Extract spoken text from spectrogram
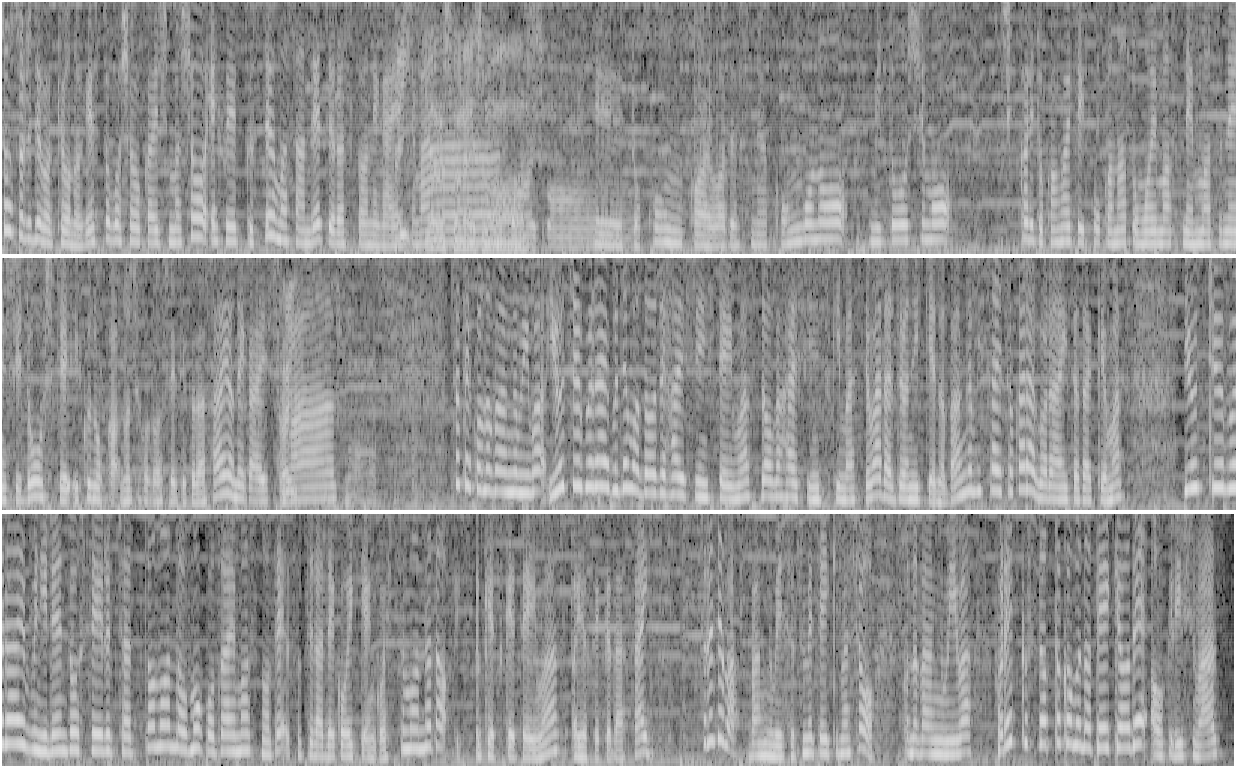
さあそれでは今日のゲストご紹介しましょう。FX で馬さんです。よろしくお願いします、はい、よろしくお願いします。えっ、ー、と今回はですね今後の見通しもしっかりと考えていこうかなと思います。年末年始どうしていくのか後ほど教えてください。お願いします、はいさてこの番組は YouTube ライブでも同時配信しています。動画配信につきましてはラジオ日経の番組サイトからご覧いただけます。YouTube ライブに連動しているチャットなどもございますのでそちらでご意見ご質問など受け付けています。お寄せください。それでは番組進めていきましょう。この番組は forex.com の提供でお送りします。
